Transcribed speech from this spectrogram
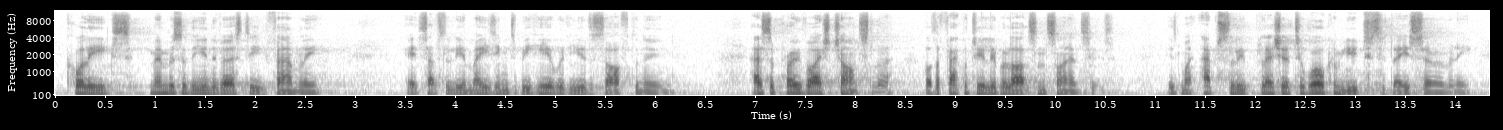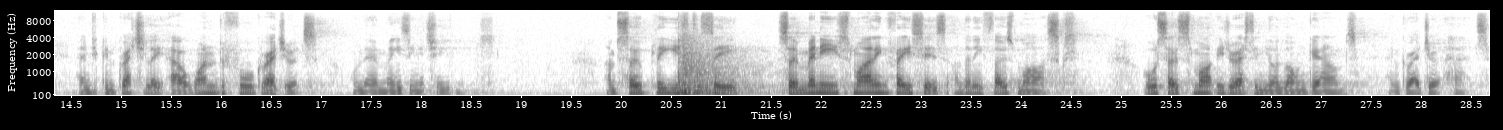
colleagues, members of the university family, it's absolutely amazing to be here with you this afternoon. As the Pro-Vice Chancellor of the Faculty of Liberal Arts and Sciences, it's my absolute pleasure to welcome you to today's ceremony and to congratulate our wonderful graduates on their amazing achievements. I'm so pleased to see so many smiling faces underneath those masks, also smartly dressed in your long gowns and graduate hats.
